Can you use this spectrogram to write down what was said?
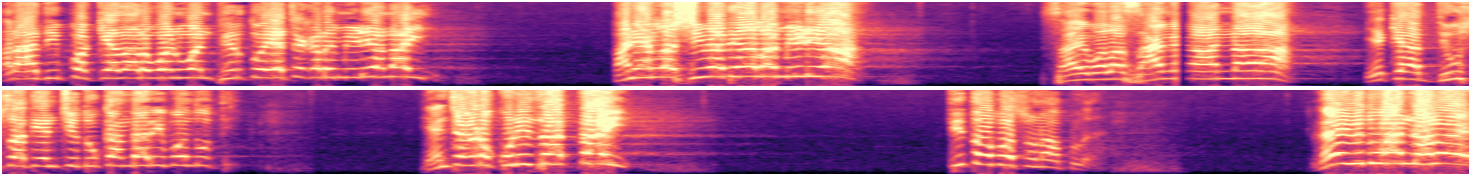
अरे आधी पक्क्यादार वन वन फिरतो याच्याकडे मीडिया नाही. आणि यांना शिव्या द्यायला मीडिया साहेबाला सांगा अण्णा एका दिवसात यांची दुकानदारी बंद होती. यांच्याकडे कुणी जात नाही. तिथं बसून आपलं. लय विद्वान झालोय.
